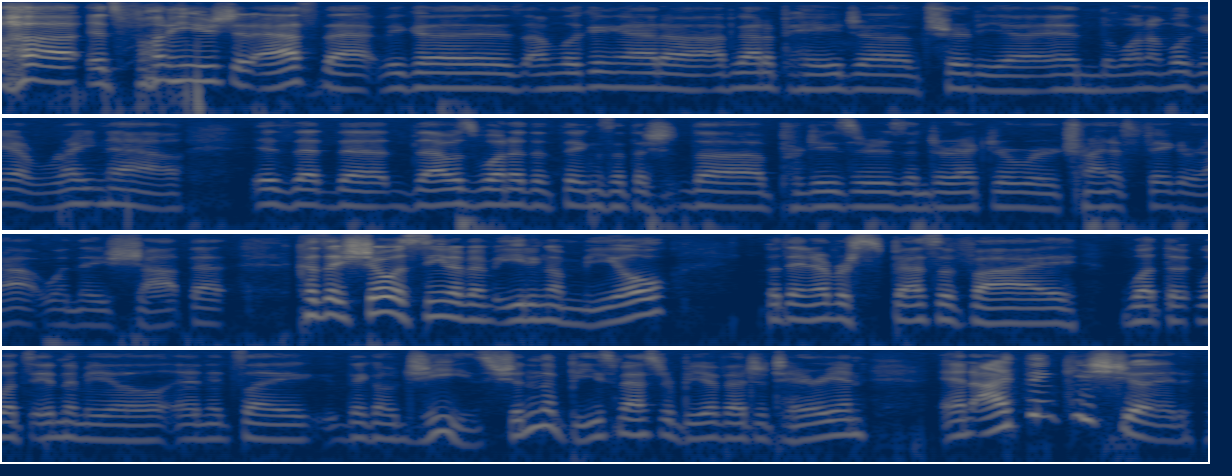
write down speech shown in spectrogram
Uh, it's funny you should ask that because I'm looking at a, I've got a page of trivia, and the one I'm looking at right now is that the that was one of the things that the sh- the producers and director were trying to figure out when they shot that because they show a scene of him eating a meal, but they never specify what the what's in the meal, and it's like they go, "Geez, shouldn't the Beastmaster be a vegetarian?" And I think he should.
